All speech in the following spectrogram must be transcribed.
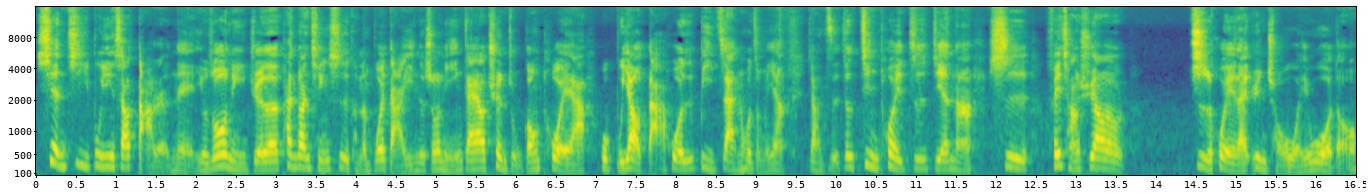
献计不一定是要打人呢，有时候你觉得判断情势可能不会打赢的时候，你应该要劝主公退啊，或不要打，或者是避战或怎么样，这样子，这个进退之间呢、是非常需要。智慧来运筹帷幄的哦，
